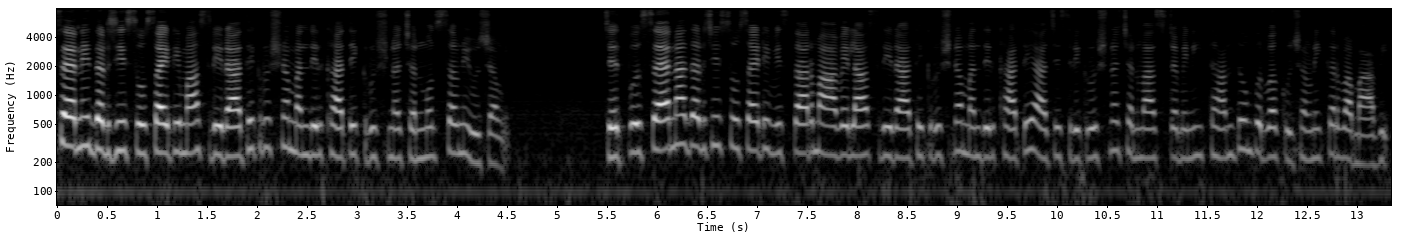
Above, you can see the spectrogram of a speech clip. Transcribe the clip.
શહેરની દરજી સોસાયટીમાં શ્રી રાધેકૃષ્ણ મંદિર ખાતે કૃષ્ણ જન્મોત્સવની ઉજવણી. જેતપુર શહેરના દરજી સોસાયટી વિસ્તારમાં આવેલા શ્રી રાધેકૃષ્ણ મંદિર ખાતે આજે શ્રી કૃષ્ણ જન્માષ્ટમીની ધામધૂમપૂર્વક ઉજવણી કરવામાં આવી.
